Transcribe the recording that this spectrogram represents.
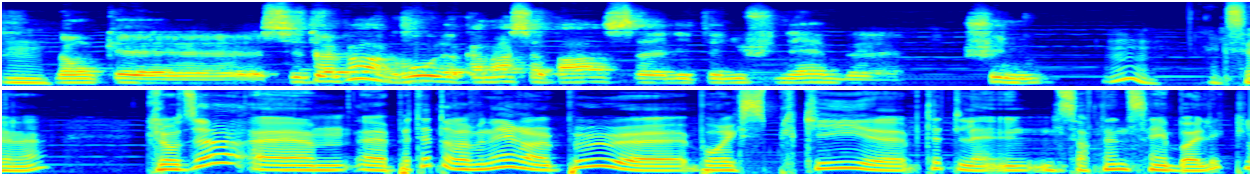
Hmm. Donc, euh, c'est un peu en gros comment se passent les tenues funèbres euh, chez nous. Hmm. Excellent. Claudia, euh, euh, peut-être revenir un peu euh, pour expliquer peut-être une, certaine symbolique.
